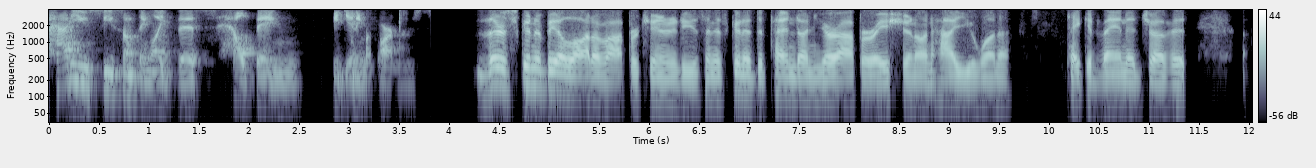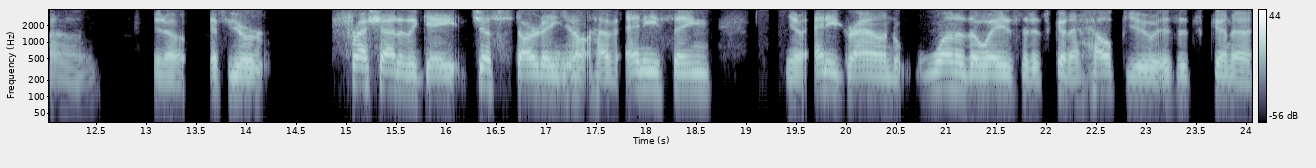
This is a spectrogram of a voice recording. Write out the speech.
How do you see something like this helping beginning farmers? There's going to be a lot of opportunities, and it's going to depend on your operation on how you want to take advantage of it. Um, you know, if you're fresh out of the gate, just starting, you don't have anything, you know, any ground, one of the ways that it's going to help you is it's going to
